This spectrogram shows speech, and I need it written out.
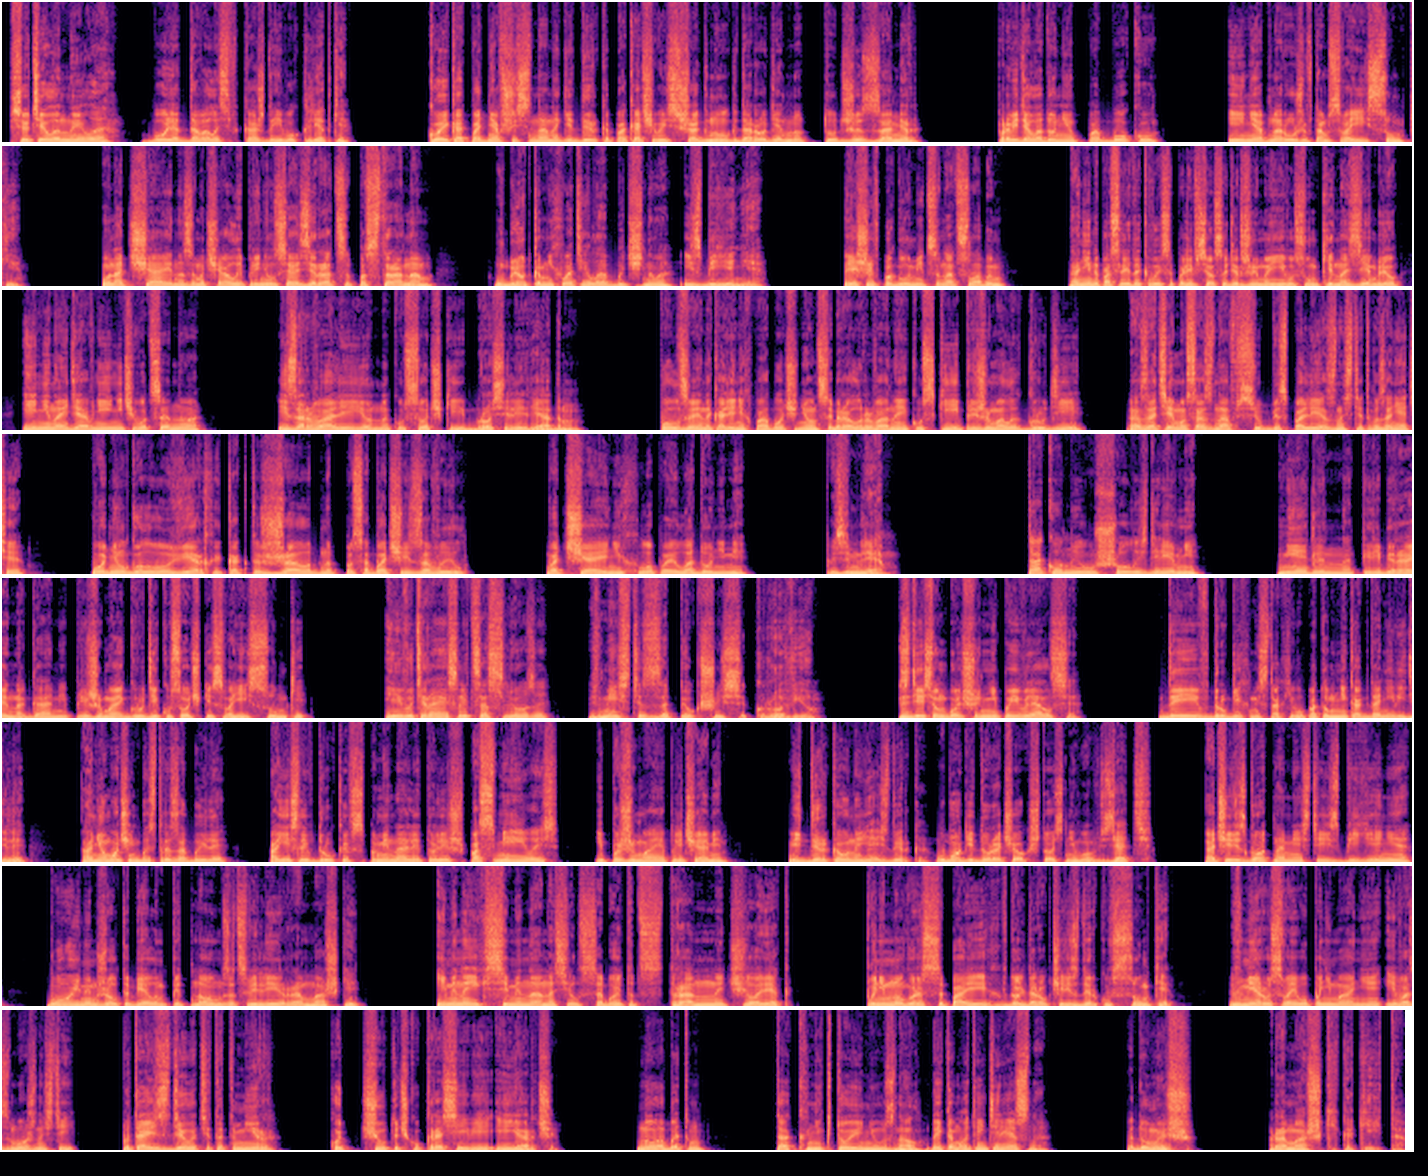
Все тело ныло, боль отдавалась в каждой его клетке. Кое-как поднявшись на ноги, дырка, покачиваясь, шагнул к дороге, но тут же замер. Проведя ладонью по боку и не обнаружив там своей сумки, он отчаянно замычал и принялся озираться по сторонам. Ублюдкам не хватило обычного избиения. Решив поглумиться над слабым, они напоследок высыпали все содержимое его сумки на землю и, не найдя в ней ничего ценного, изорвали ее на кусочки и бросили рядом. Ползая на коленях по обочине, он собирал рваные куски и прижимал их к груди, а затем, осознав всю бесполезность этого занятия, поднял голову вверх и как-то жалобно по собачьи завыл, в отчаянии хлопая ладонями по земле. Так он и ушел из деревни, медленно перебирая ногами, прижимая к груди кусочки своей сумки и вытирая с лица слезы вместе с запекшейся кровью. Здесь он больше не появлялся, да и в других местах его потом никогда не видели. О нем очень быстро забыли, а если вдруг и вспоминали, то лишь посмеиваясь и пожимая плечами. Ведь дырка он и есть дырка, убогий дурачок, что с него взять? А через год на месте избиения буйным желто-белым пятном зацвели ромашки. Именно их семена носил с собой этот странный человек, понемногу рассыпая их вдоль дорог через дырку в сумке, в меру своего понимания и возможностей, пытаясь сделать этот мир хоть чуточку красивее и ярче. Но об этом так никто и не узнал. Да и кому это интересно? Подумаешь, ромашки какие-то.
